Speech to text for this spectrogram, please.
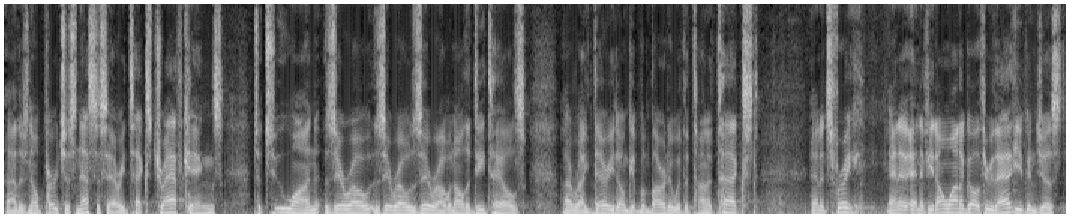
Uh, there's no purchase necessary. Text DraftKings to 21000 and all the details are right there. You don't get bombarded with a ton of text, and it's free. And, and if you don't want to go through that, you can just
